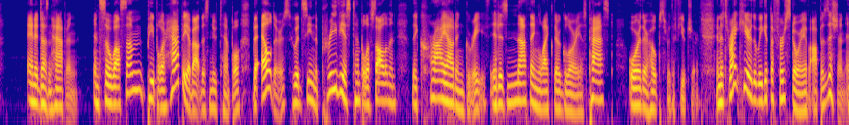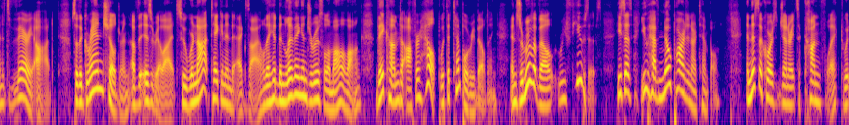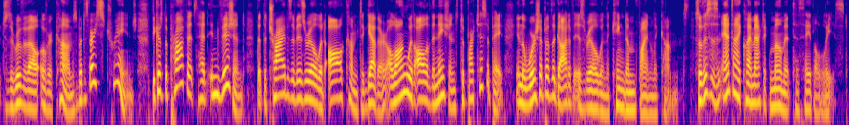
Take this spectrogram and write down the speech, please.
and it doesn't happen. And so, while some people are happy about this new temple, the elders who had seen the previous temple of Solomon, they cry out in grief. It is nothing like their glorious past or their hopes for the future. And it's right here that we get the first story of opposition, and it's very odd. So, the grandchildren of the Israelites who were not taken into exile, they had been living in Jerusalem all along, they come to offer help with the temple rebuilding. And Zerubbabel refuses. He says, You have no part in our temple. And this, of course, generates a conflict which Zerubbabel overcomes, but it's very strange because the prophets had envisioned that the tribes of Israel would all come together, along with all of the nations, to participate in the worship of the God of Israel when the kingdom finally comes. So this is an anticlimactic moment, to say the least.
